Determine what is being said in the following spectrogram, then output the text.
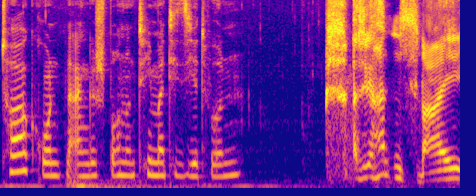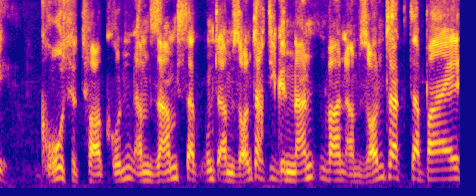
Talkrunden angesprochen und thematisiert wurden? Also wir hatten zwei große Talkrunden am Samstag und am Sonntag. Die genannten waren am Sonntag dabei.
